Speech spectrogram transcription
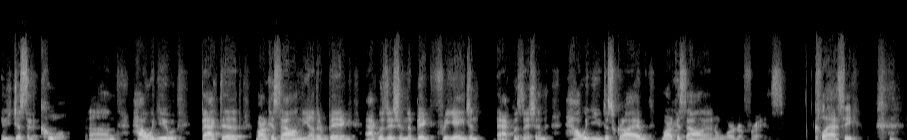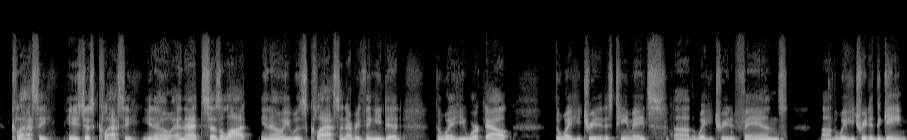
and you just said "cool." Um, how would you back to Marcus Allen, the other big acquisition, the big free agent acquisition? How would you describe Marcus Allen in a word or phrase? classy, classy. He's just classy, you know, and that says a lot. You know, he was class in everything he did, the way he worked out, the way he treated his teammates, uh, the way he treated fans, uh, the way he treated the game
